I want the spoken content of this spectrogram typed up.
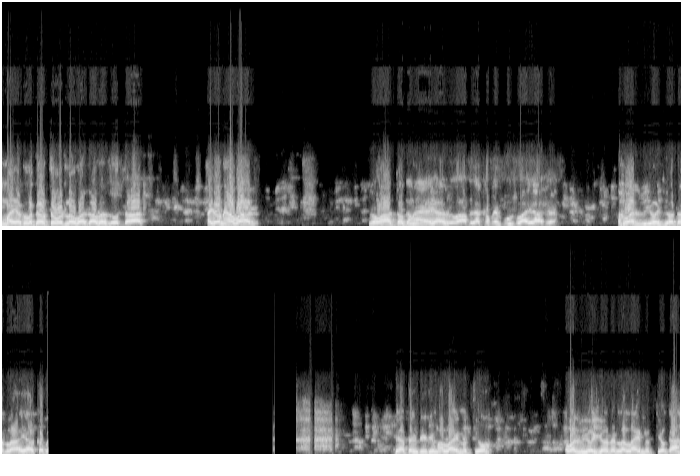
માયક લગાવતો એટલે અવાજ આવે જોરદાર. આવ્યો ને અવાજ? જો આજ તો ઘણા આયા. જો, આ બધા ખબર પૂછવા આવ્યા છે. અવાજ વિયો ગયો એટલે આયા ખબર બે ત્રણથી માં લાઈ નથી થયો. અવાજ વિયો ગયો એટલે લાઈન નથી થયો કા?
